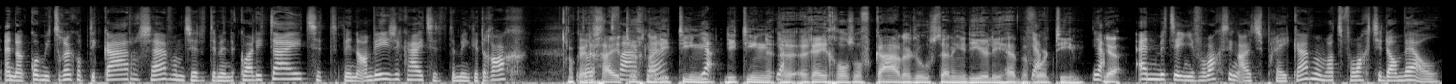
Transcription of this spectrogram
En dan kom je terug op de kaders, hè, van zit het hem in de kwaliteit, zit het hem in de aanwezigheid, zit het hem in gedrag. Oké, okay, dan ga je vaak, terug naar die tien, ja. die tien ja. uh, regels of kaderdoelstellingen die jullie hebben ja. voor het team. Ja. en meteen je verwachting uitspreken. Van wat verwacht je dan wel?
